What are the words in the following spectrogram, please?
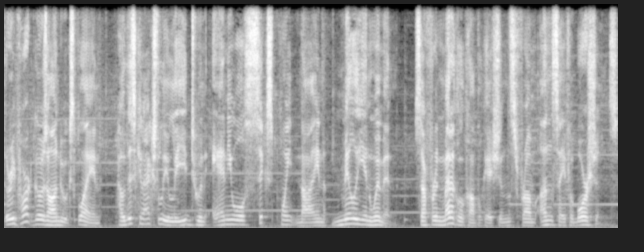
The report goes on to explain how this can actually lead to an annual 6.9 million women suffering medical complications from unsafe abortions,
